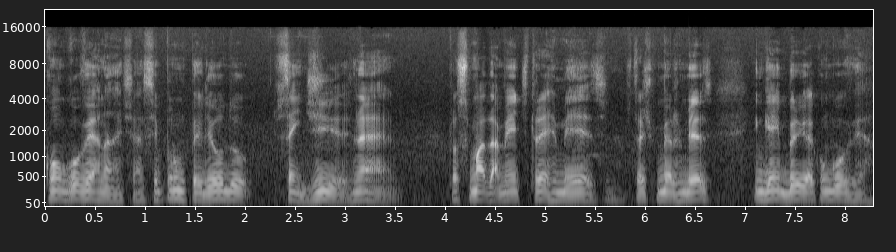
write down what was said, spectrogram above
com o governante, assim por um período de 100 dias, né? aproximadamente três meses. Os três primeiros meses ninguém briga com o governo.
